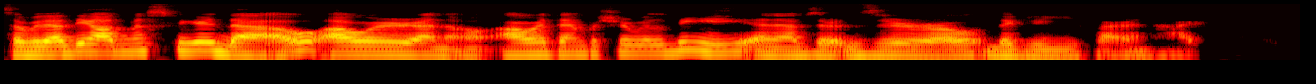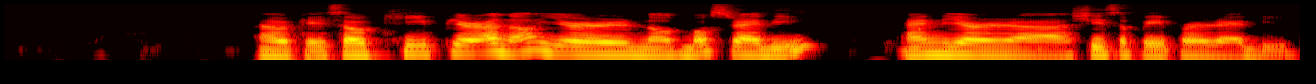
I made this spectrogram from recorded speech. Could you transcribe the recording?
So without the atmosphere though, our ano, our temperature will be an absolute zero degree Fahrenheit. Okay, so keep your ano, your notebooks ready and your uh, sheets of paper ready.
